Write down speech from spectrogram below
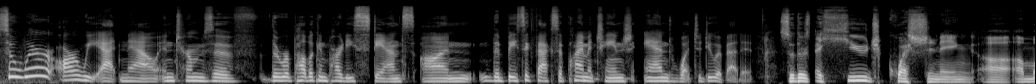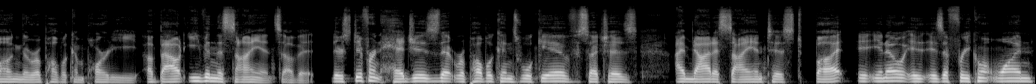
So, where are we at now in terms of the Republican Party's stance on the basic facts of climate change and what to do about it? So there's a huge questioning uh, among the Republican Party about even the science of it. There's different hedges that Republicans will give, such as "I'm not a scientist, but," you know, is, is a frequent one.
